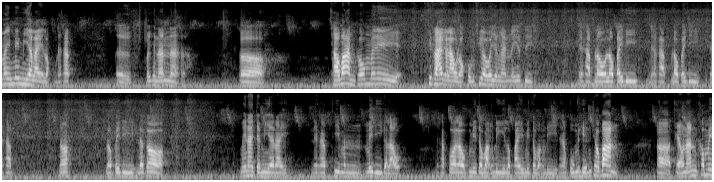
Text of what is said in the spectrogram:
ไม่ไม่มีอะไรหรอกนะครับ เออเพราะฉะนั้นนะเออชาวบ้านเขาไม่ได้คิดร้ายกับเราหรอกผมเชื่อว่าอย่างนั้นในเอฟซีนะครับเราเราไปดีนะครับ เราไปดีนะครับเนาะเราไปดีแล้วก็ ไม่น่าจะมีอะไรนะครับ ที่มันไม่ดีกับเรานะครับ เพราะเรามีแต่หวังดีเราไปมีแต่หวังดีนะครับ ผมเห็นชาวบ้านแถวนั้นเขาไม่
